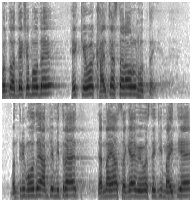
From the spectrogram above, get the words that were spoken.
परंतु अध्यक्ष महोदय हे केवळ खालच्या स्तरावरून होत नाही. मंत्री महोदय आमचे मित्र आहेत त्यांना या सगळ्या व्यवस्थेची माहिती आहे.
